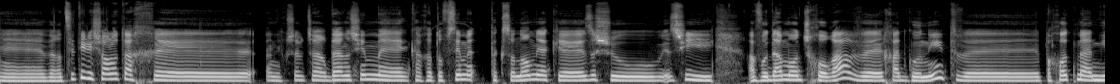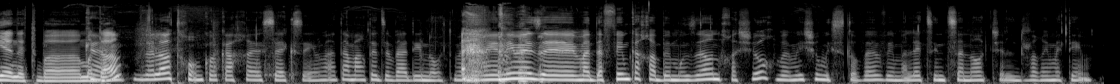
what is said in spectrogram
אה, ורציתי לשאול אותך, אה, אני חושבת שהרבה אנשים אה, ככה תופסים טקסונומיה כאיזושהי עבודה מאוד שחורה וחד גונית ופחות מעניינת במדע. כן, זה לא תחום כל כך סקסי, את אמרת את זה בעדינות. מדמיינים איזה מדפים ככה במוזיאון חשוך ומישהו מסתובב עם מלא צנצנות של דברים מתים.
